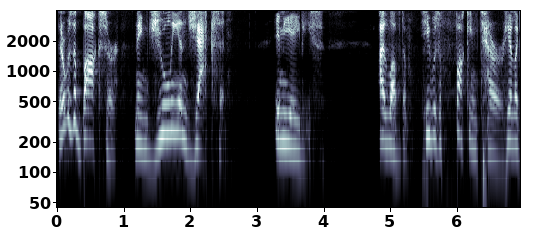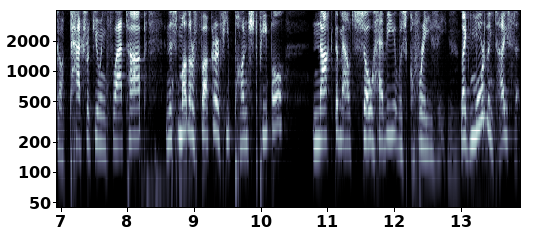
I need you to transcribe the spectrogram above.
There was a boxer named Julian Jackson in the 80s. I loved him. He was a fucking terror. He had like a Patrick Ewing flat top. And this motherfucker, if he punched people, knocked them out so heavy, it was crazy. Hmm. Like more than Tyson.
